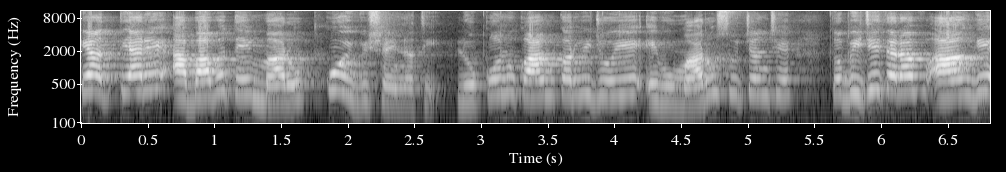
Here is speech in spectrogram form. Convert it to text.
કે અત્યારે આ બાબતે મારો કોઈ વિષય નથી. લોકોનું કામ કરવી જોઈએ એવું મારું સૂચન છે. તો બીજી તરફ આ અંગે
